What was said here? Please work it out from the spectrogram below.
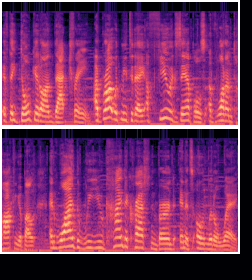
if they don't get on that train. I brought with me today a few examples of what I'm talking about and why the Wii U kinda crashed and burned in its own little way.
